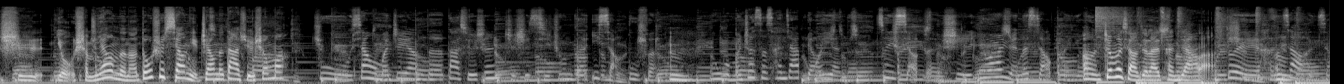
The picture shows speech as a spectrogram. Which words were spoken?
是有什么样的呢？都是像你这样的大学生吗？不像我们这样的大学生，只是其中的一小部分。嗯嗯，我们这次参加表演的最小的是幼儿园的小朋友，嗯，这么小就来参加了。对，很小很小，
